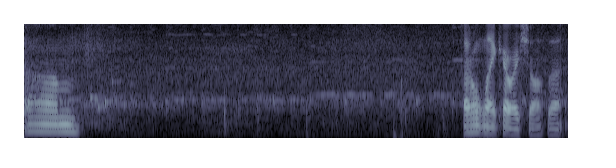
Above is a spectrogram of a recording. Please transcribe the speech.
Um... I don't like how I shot that.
